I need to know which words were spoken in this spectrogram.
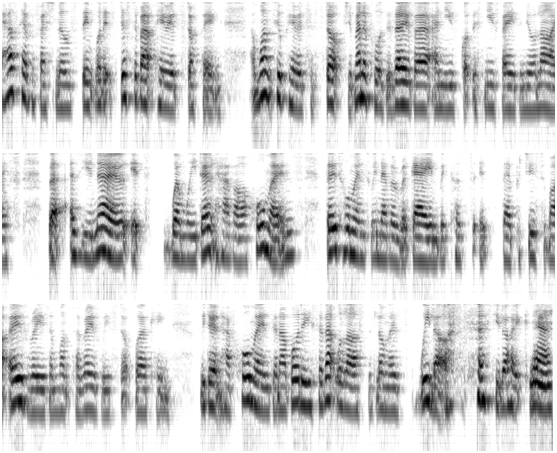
healthcare professionals think, well, it's just about periods stopping. And once your periods have stopped, your menopause is over and you've got this new phase in your life. But as you know, it's when we don't have our hormones, those hormones we never regain because it's they're produced from our ovaries, and once our ovaries stop working, we don't have hormones in our body, so that will last as long as we last, if you like. Yeah.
